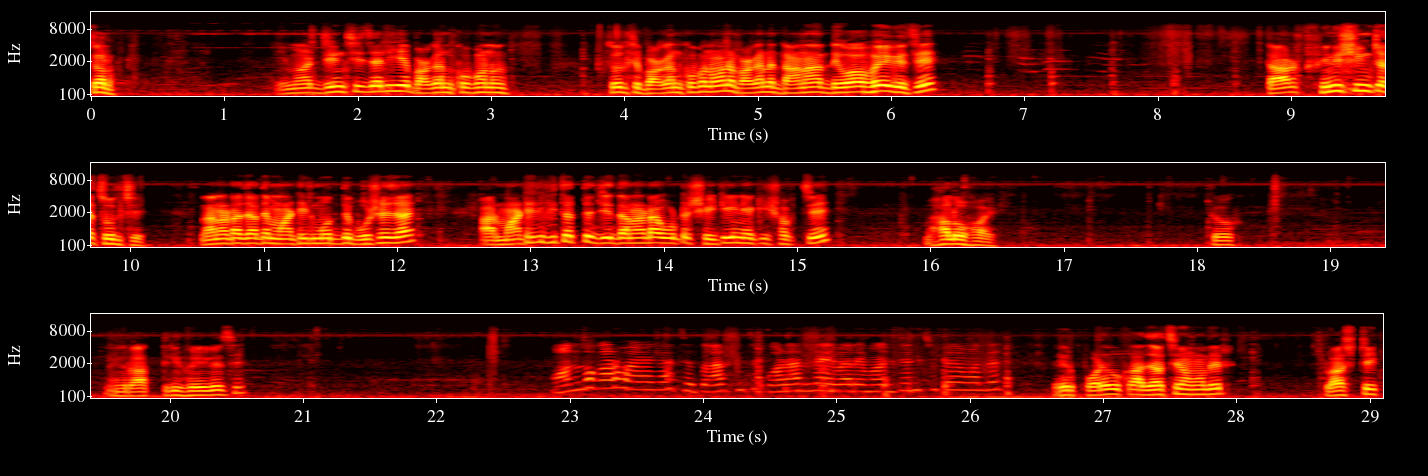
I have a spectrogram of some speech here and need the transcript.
চলো এমার্জেন্সি জ্বালিয়ে বাগান কোপানো চলছে। বাগান কোপানো মানে বাগানে দানা দেওয়া হয়ে গেছে। তার ফিনিশিংটা চলছে। দানাটা যাতে মাটির মধ্যে বসে যায়। আর মাটির ভিতরতে যে দানাটা ওঠে সেইটাই নাকি সবচেয়ে ভালো হয়। তো রাত্রি হয়ে গেছে। অন্ধকার হয়ে গেছে তো আর কিছু করার নেই। এবার এমার্জেন্সিটাই আমাদের। এর কাজ আছে আমাদের। প্লাস্টিক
